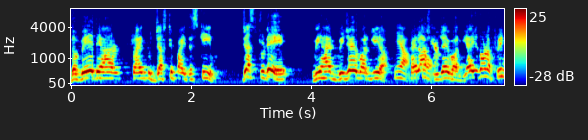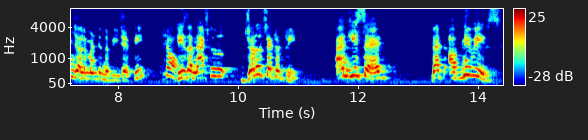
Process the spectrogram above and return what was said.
the way they are trying to justify this scheme. Just today, we had Vijay Vargiya, Yeah, Kailash sure. Vijayvargiya. He's not a fringe element in the BJP. Sure. He's the national general secretary. And he said that Agniveers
